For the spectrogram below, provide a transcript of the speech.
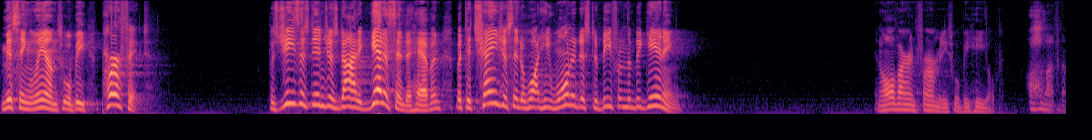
missing limbs will be perfect because Jesus didn't just die to get us into heaven, but to change us into what He wanted us to be from the beginning. And all of our infirmities will be healed. All of them.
